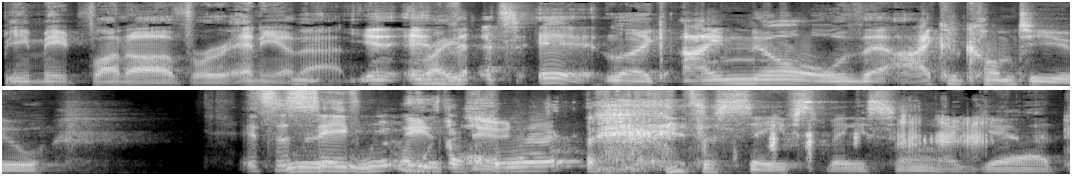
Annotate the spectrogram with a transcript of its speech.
be made fun of or any of that. And, and right? that's it. Like, I know that I could come to you it's a safe with, space. With a whole, it's a safe space. Oh my god!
